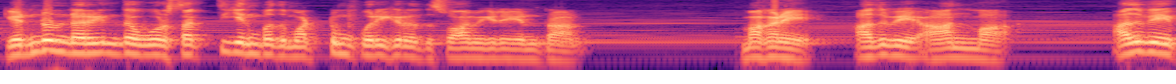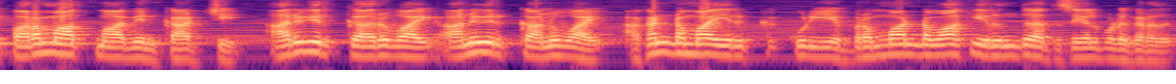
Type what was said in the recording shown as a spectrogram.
என்றும் நிறைந்த ஒரு சக்தி என்பது மட்டும் புரிகிறது சுவாமிகளே என்றான். மகனே அதுவே ஆன்மா. அதுவே பரமாத்மாவின் காட்சி. அறிவிற்கு அருவாய் அணுவிற்கு அணுவாய் அகண்டமாய் இருக்கக்கூடிய பிரம்மாண்டமாக இருந்து அது செயல்படுகிறது.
